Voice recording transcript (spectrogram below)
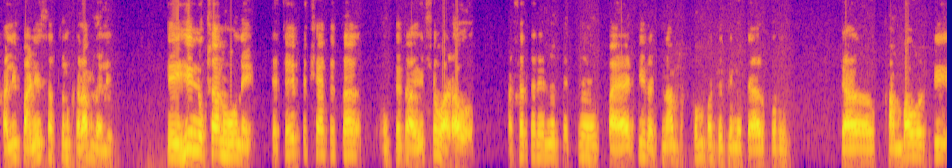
खाली पाणी साचून खराब झाले. तेही नुकसान होऊ नये. त्याच्याही पेक्षा त्याचा त्याचं आयुष्य वाढावं अशा तऱ्हेनं त्याचं पायाची रचना भक्कम पद्धतीने तयार करून त्या खांबावरती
